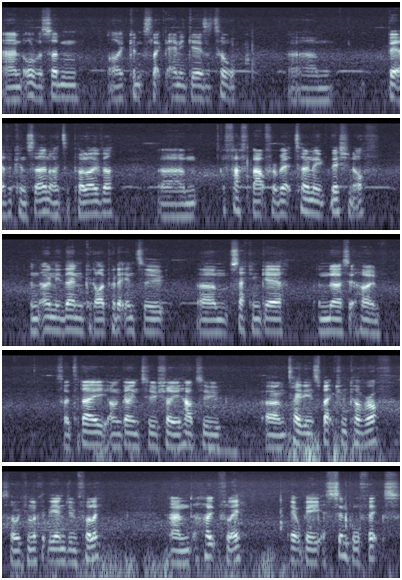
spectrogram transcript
and all of a sudden I couldn't select any gears at all. Um, bit of a concern, I had to pull over, um, faff about for a bit, turn the ignition off and only then could I put it into um, second gear and nurse it home. So today I'm going to show you how to um, take the inspection cover off so we can look at the engine fully and hopefully it will be a simple fix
